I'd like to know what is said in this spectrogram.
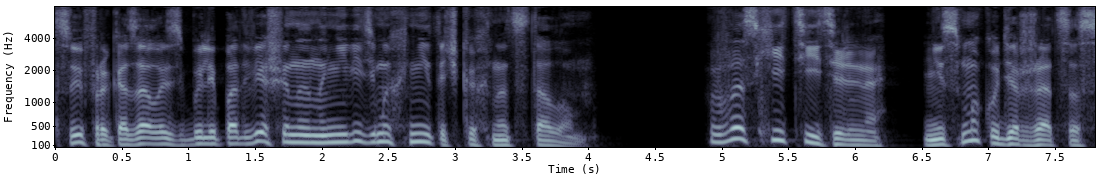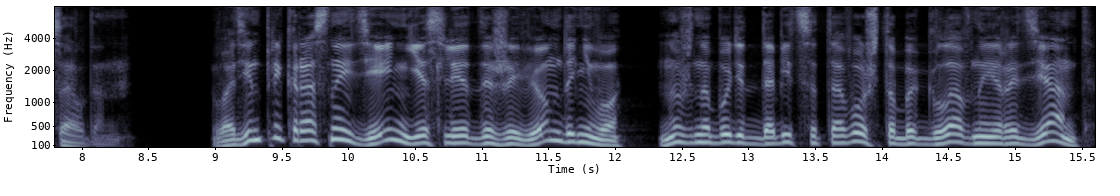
Цифры, казалось, были подвешены на невидимых ниточках над столом. «Восхитительно!» — не смог удержаться Селдон. «В один прекрасный день, если доживем до него, нужно будет добиться того, чтобы главный радиант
